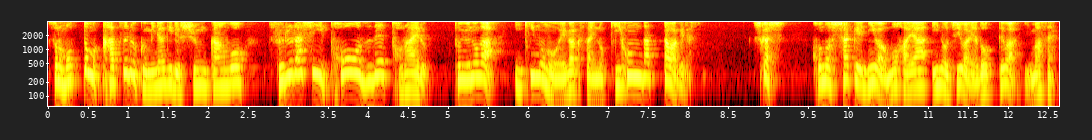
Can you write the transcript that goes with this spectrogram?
その最も活力みなぎる瞬間を鶴らしいポーズで捉えるというのが生き物を描く際の基本だったわけです。しかし、この鮭にはもはや命は宿ってはいません。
